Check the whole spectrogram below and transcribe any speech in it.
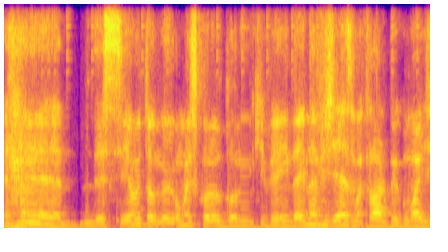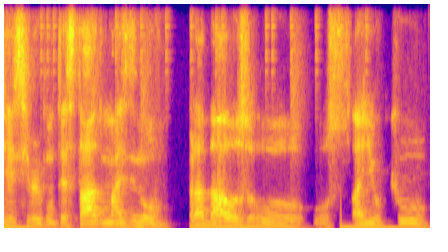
é, desceu, então ganhou uma escolha do ano que vem. Daí na vigésima, claro, pegou mais receiver contestado, mas de novo, para dar os, os, os, aí o que o,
